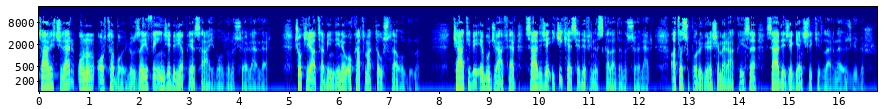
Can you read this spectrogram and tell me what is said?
Tarihçiler onun orta boylu, zayıf ve ince bir yapıya sahip olduğunu söylerler. Çok iyi ata bindiğini, ok atmakta usta olduğunu. Katibi Ebu Cafer sadece iki kez hedefini ıskaladığını söyler. Atasporu güreşe merakı ise sadece gençlik yıllarına özgüdür.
